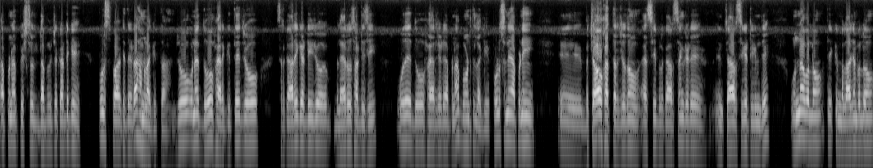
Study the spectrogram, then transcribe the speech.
ਆਪਣਾ ਪਿਸਟਲ ਡੱਬ ਵਿੱਚੋਂ ਕੱਢ ਕੇ ਪੁਲਿਸ ਪਾਰਟੀ ਤੇ ਜਿਹੜਾ ਹਮਲਾ ਕੀਤਾ। ਜੋ ਉਹਨੇ ਦੋ ਫਾਇਰ ਕੀਤੇ ਜੋ ਸਰਕਾਰੀ ਗੱਡੀ ਜੋ ਬਲੈਰੋ ਸਾਡੀ ਸੀ ਉਹਦੇ ਦੋ ਫਾਇਰ ਜਿਹੜੇ ਆਪਣਾ ਬੁੰਡ ਤੇ ਲੱਗੇ। ਪੁਲਿਸ ਨੇ ਆਪਣੀ ਅਹ, ਬਚਾਓ ਖਾਤਰ ਜਦੋਂ ਐਸਸੀ ਬਲਕਾਰ ਸਿੰਘ ਜਿਹੜੇ ਇੰਚਾਰਜ ਸੀਗੇ ਟੀਮ ਦੇ ਉਹਨਾਂ ਵੱਲੋਂ ਤੇ ਇੱਕ ਮੁਲਾਜ਼ਮ ਵੱਲੋਂ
